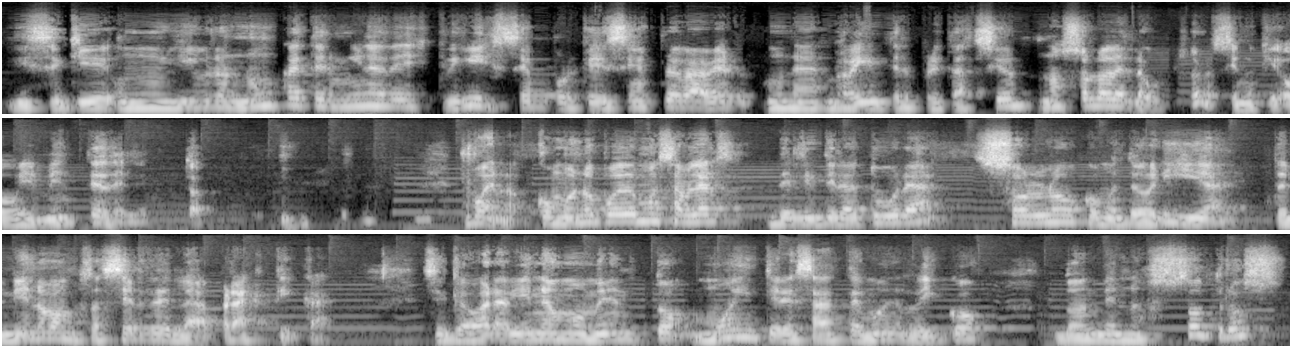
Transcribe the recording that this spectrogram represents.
dice que un libro nunca termina de escribirse porque siempre va a haber una reinterpretación, no solo del autor, sino que obviamente del lector. Bueno, como no podemos hablar de literatura solo como teoría, también lo vamos a hacer de la práctica. Así que ahora viene un momento muy interesante, muy rico, donde nosotros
